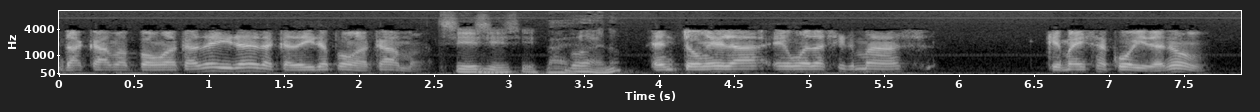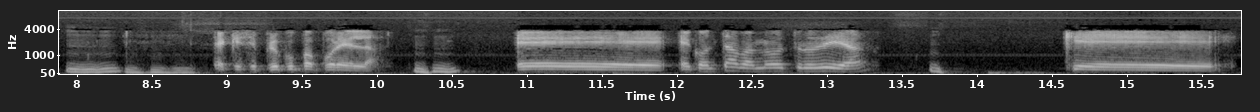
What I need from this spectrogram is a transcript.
da cama para unha cadeira e da cadeira para unha cama. Sí, sí, sí. Vale. Bueno. Entón ela é unha das irmás que máis a coida, non? Uh -huh. É que se preocupa por ela. Uh -huh. E, e contábame outro día que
